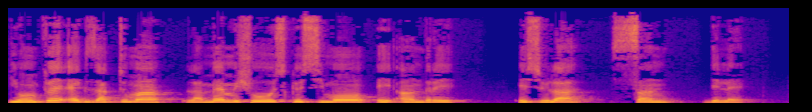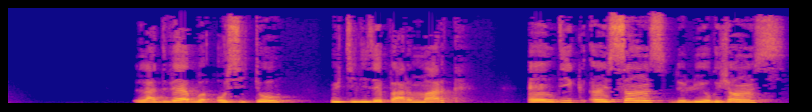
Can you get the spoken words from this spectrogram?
qui ont fait exactement la même chose que Simon et André, et cela sans délai. L'adverbe aussitôt, utilisé par Marc, indique un sens de l'urgence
